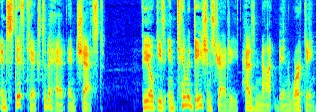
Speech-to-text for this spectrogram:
and stiff kicks to the head and chest. Fuyuoki's intimidation strategy has not been working.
